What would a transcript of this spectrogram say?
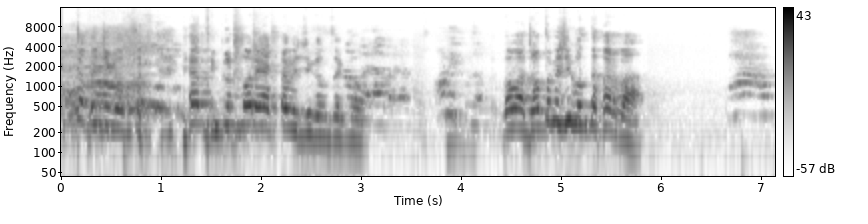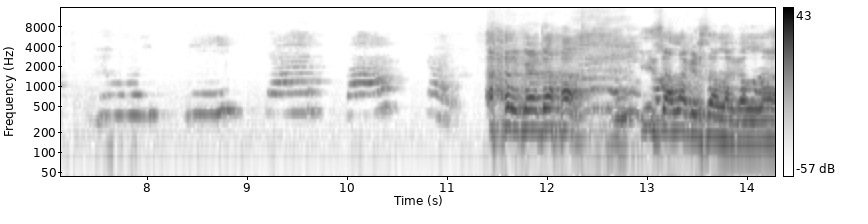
একটা বেশি গুনছে এতক্ষণ পরে একটা বেশি গুনছে কম। বাবা যত বেশি গুনতে পারবা। আরে বেটা কি চালাকের চালাক আল্লাহ।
